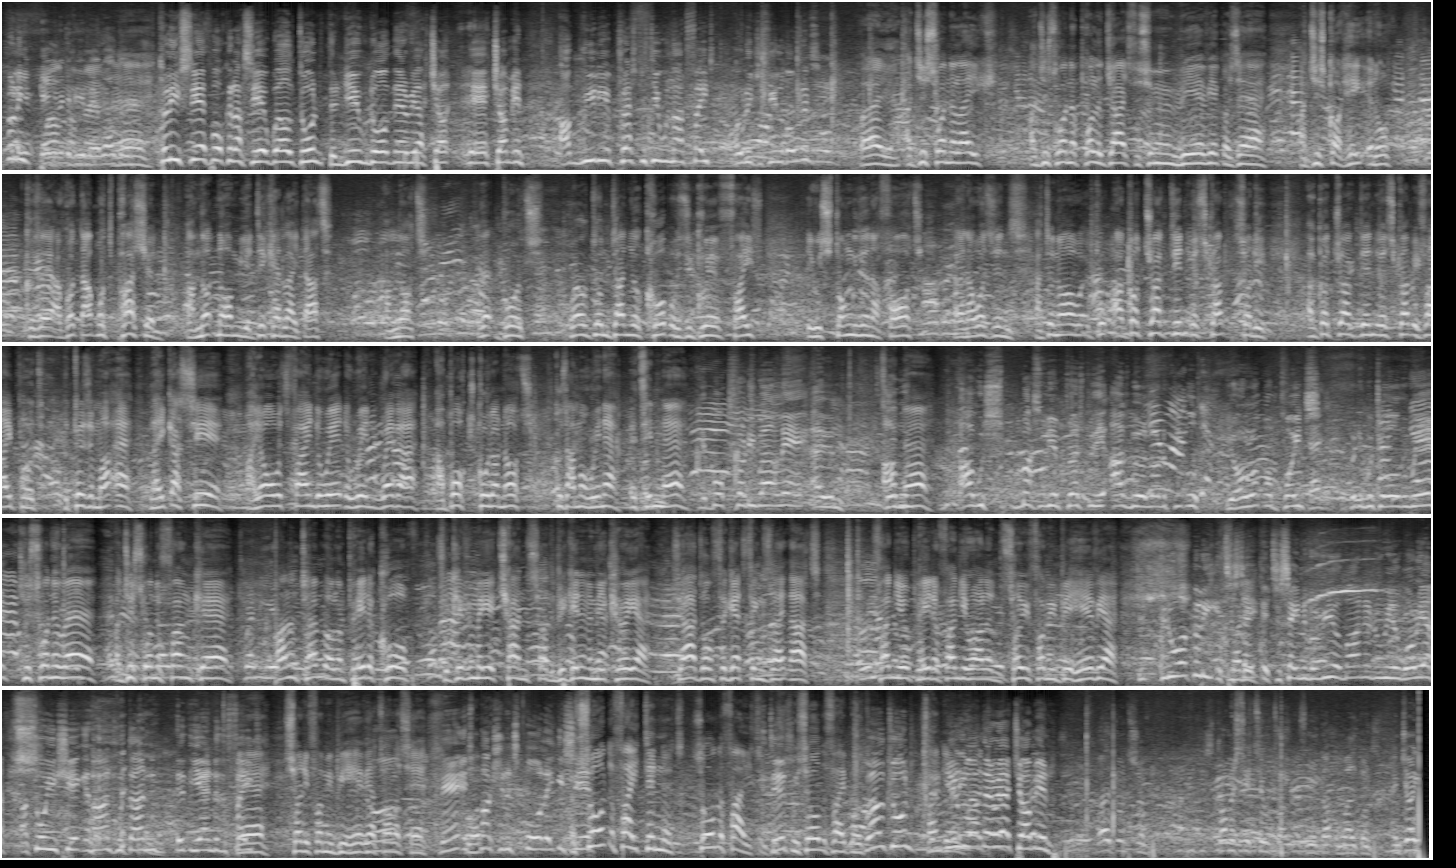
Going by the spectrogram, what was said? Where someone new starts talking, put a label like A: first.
A: Get your interview, mate. Well done.
B: Uh, Billy Snaith, what can I say? Well done. The new Northern Area cha uh, champion. I'm really impressed with you in that fight. How did you feel about it?
C: Aye, I just want to like, I just want to apologise for some of my behaviour because uh, I just got heated up because uh, I've got that much passion. I'm not normally a dickhead like that. I'm not. But well done, Daniel Cope. It was a great fight. He was stronger than I thought, and I wasn't. I don't know. I got, I got dragged into a scrap. Sorry, I got dragged into a scrappy fight, but it doesn't matter. Like I say, I always find a way to win, whether I box good or not, because I'm a winner. It's in there.
B: You boxed very well there. Um, I,
C: in there.
B: I was massively impressed with you, as were a lot of people. You're up on points pretty much all the way.
C: Just want to, uh, I just want to thank uh, Alan Temple and Peter Cope for giving me a chance at the beginning of my career. So I don't forget things like that. Thank you, Peter. Thank you, Alan. Sorry for my behaviour.
B: You know what, Billy? It's a, sign, it's a sign of a real man and a real warrior. I saw you shaking hands with Dan at the end of the fight.
C: Yeah, sorry for my behaviour, that's all I say.
B: Yeah, it's
C: But
B: passionate sport, like you
C: We
B: say.
C: sold the fight, didn't it? Sold the fight.
B: It did.
C: We sold the fight, but
B: Well done.
C: Thank
B: you
C: you.
B: Northern Area champion.
A: Well done, son. Promised you two titles and you got them. Well done. Enjoy.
